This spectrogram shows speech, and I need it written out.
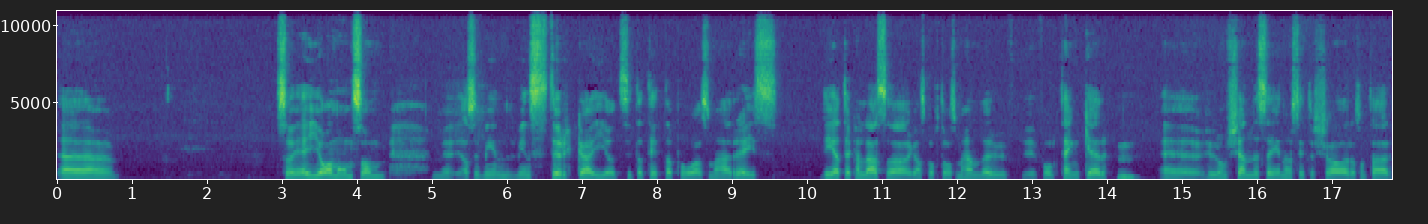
eh, så är jag någon som, alltså min, min styrka i att sitta och titta på sådana här race, det är att jag kan läsa ganska ofta vad som händer, hur folk tänker, mm. eh, hur de känner sig när de sitter och kör och sånt här.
